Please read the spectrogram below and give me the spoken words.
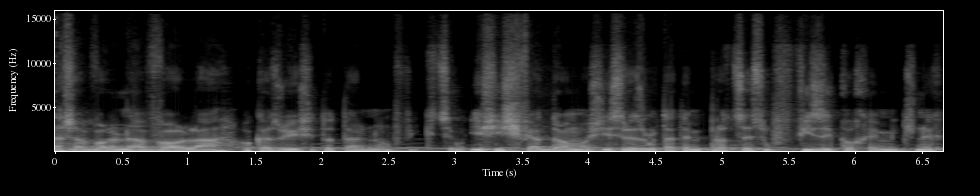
Nasza wolna wola okazuje się totalną fikcją. Jeśli świadomość jest rezultatem procesów fizykochemicznych,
